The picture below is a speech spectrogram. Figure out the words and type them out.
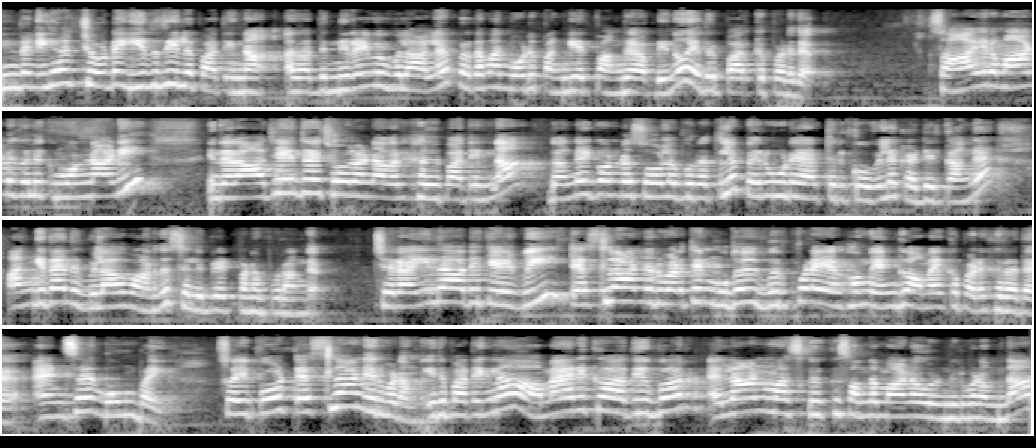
இந்த நிகழ்ச்சியோட இறுதியில் பார்த்தீங்கன்னா அதாவது நிறைவு விழாவில் பிரதமர் மோடி பங்கேற்பாங்க அப்படின்னும் எதிர்பார்க்கப்படுது. ஸோ ஆயிரம் ஆண்டுகளுக்கு முன்னாடி இந்த ராஜேந்திர சோழன் அவர்கள் பார்த்தீங்கன்னா கங்கை கொண்ட சோழபுரத்தில் பெருவுடையார் திருக்கோவிலை கட்டியிருக்காங்க. அங்கே தான் இந்த விழாவானது செலிப்ரேட் பண்ண போகிறாங்க சரி ஐந்தாவது கேள்வி. டெஸ்லா நிறுவனத்தின் முதல் விற்பனையகம் எங்கு அமைக்கப்படுகிறது? ஆன்சர் மும்பை. ஸோ இப்போ டெஸ்லா நிறுவனம். இது பார்த்தீங்கன்னா அமெரிக்க அதிபர் எலான் மஸ்க்கு சொந்தமான ஒரு நிறுவனம் தான்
